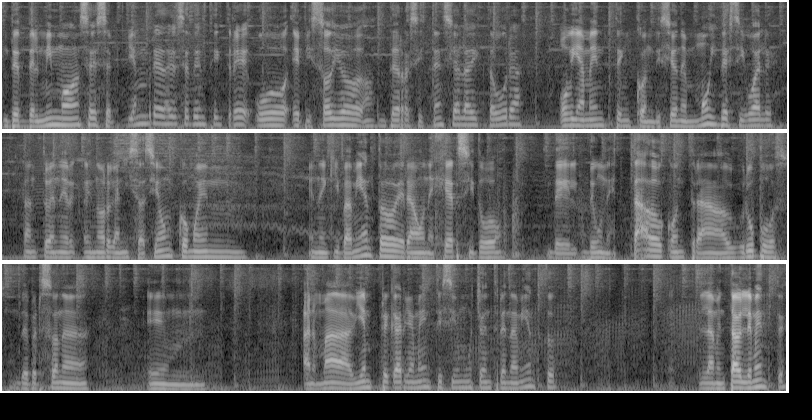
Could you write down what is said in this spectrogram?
desde el mismo 11 de septiembre del 73 hubo episodios de resistencia a la dictadura, obviamente en condiciones muy desiguales, tanto en, organización como en, en equipamiento. Era un ejército de, un Estado contra grupos de personas em, armadas bien precariamente y sin mucho entrenamiento, lamentablemente,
